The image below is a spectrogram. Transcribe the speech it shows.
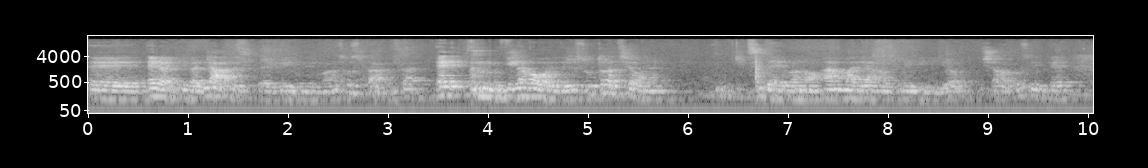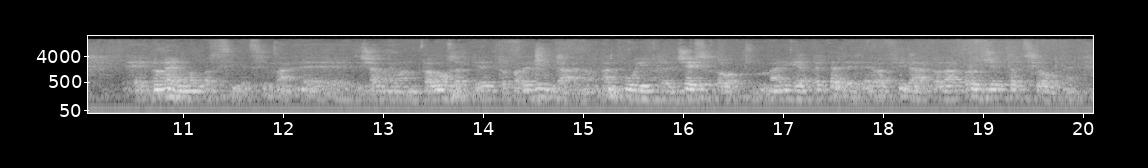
eh, era priva di apiste, quindi in buona sostanza, e i lavori di ristrutturazione si devono a Mariano Smiglio, diciamo così, che eh, non è uno qualsiasi, ma è, diciamo, è un famoso architetto palermitano a cui Francesco Maria Peccatelli aveva affidato la progettazione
